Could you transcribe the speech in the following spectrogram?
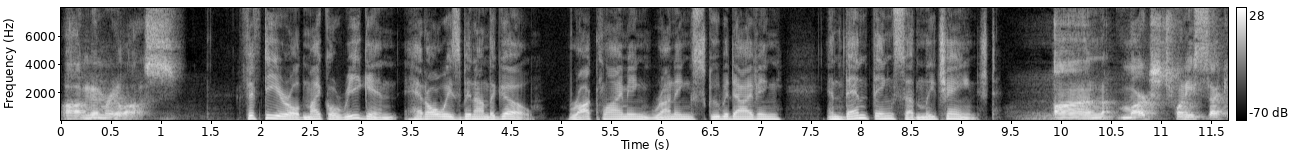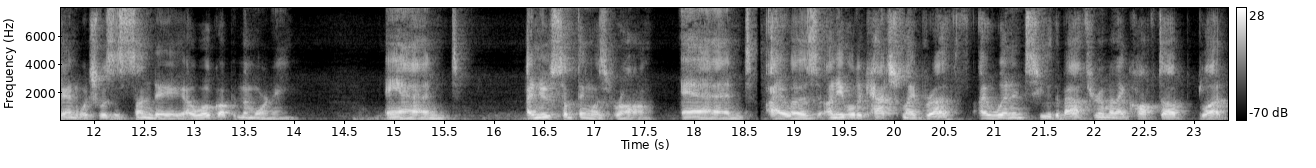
uh, memory loss. 50 year old Michael Regan had always been on the go rock climbing, running, scuba diving, and then things suddenly changed. On March 22nd, which was a Sunday, I woke up in the morning and I knew something was wrong and I was unable to catch my breath. I went into the bathroom and I coughed up blood.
